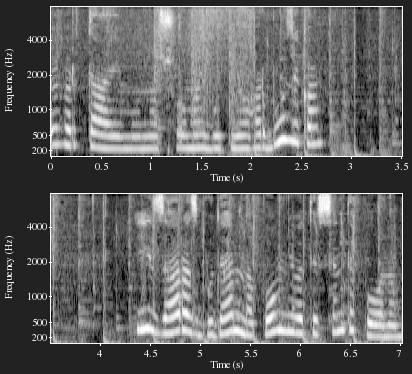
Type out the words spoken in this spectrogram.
Вивертаємо нашого майбутнього гарбузика і зараз будемо наповнювати синтепоном.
